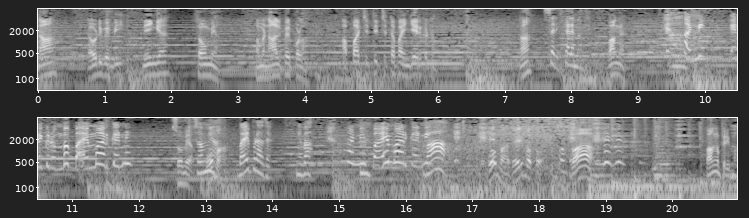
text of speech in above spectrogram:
நான் ரவுடி பேபி நீங்க சௌமியா நம்ம நாலு பேர் போலாம். அப்பா சித்தி சித்தப்பா இங்கே இருக்கட்டும். ஆ? சரி கிளம்புங்க வாங்க. அண்ணி எனக்கு ரொம்ப பயமா இருக்கு அண்ணி. சௌமியா சௌமியா பயப்படாத. நீ வா. அண்ணி பயமா இருக்கு அண்ணி. வா. போமா தைரியமா போ. வா. வாங்க பெரியமா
